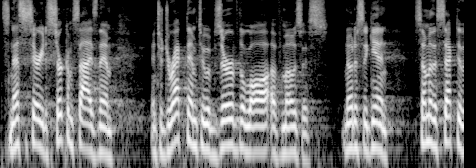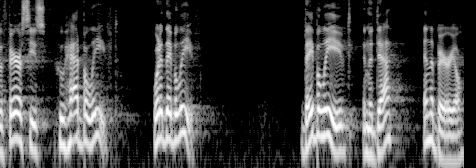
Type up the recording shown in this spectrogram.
It's necessary to circumcise them and to direct them to observe the law of Moses. Notice again, some of the sect of the Pharisees who had believed. What did they believe? They believed in the death and the burial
